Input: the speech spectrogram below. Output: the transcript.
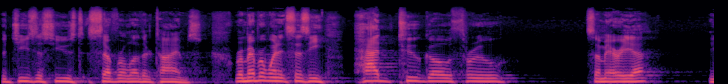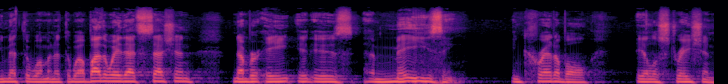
that Jesus used several other times. Remember when it says he had to go through Samaria? He met the woman at the well. By the way, that's session number eight. It is amazing, incredible illustration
